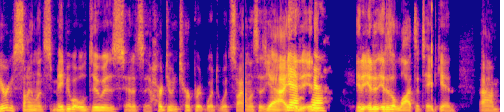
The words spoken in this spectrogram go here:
Hearing silence, maybe what we'll do is, and it's hard to interpret what what silence is. Yeah, Yeah, it it yeah. it, it, it is a lot to take in. Um,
